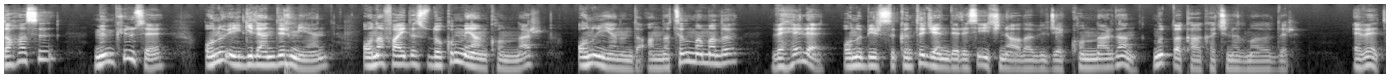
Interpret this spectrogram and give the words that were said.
Dahası mümkünse onu ilgilendirmeyen, ona faydası dokunmayan konular onun yanında anlatılmamalı ve hele onu bir sıkıntı cenderesi içine alabilecek konulardan mutlaka kaçınılmalıdır. Evet,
